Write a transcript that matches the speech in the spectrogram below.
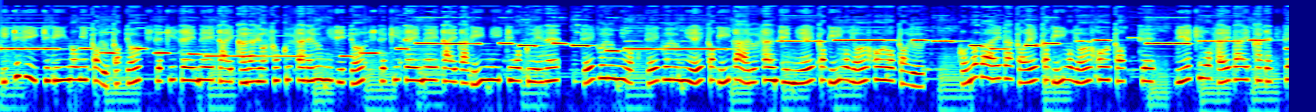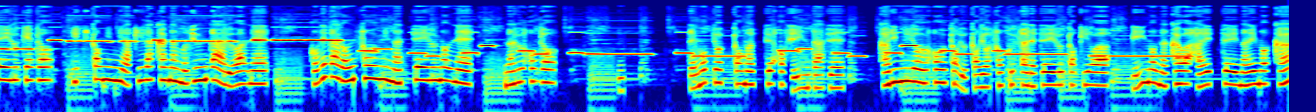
1時 1B のみ取ると超知的生命体から予測される2次超知的生命体が B に1億入れ、テーブルに置くテーブルに A と B がある3時に A と B を両方を取る。この場合だと A と B を両方取って、利益を最大化できているけど、1と2に明らかな矛盾があるわね。これが論争になっているのね。なるほど。でもちょっと待ってほしいんだぜ。仮に両方取ると予測されている時は、B の中は入っていないのか？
